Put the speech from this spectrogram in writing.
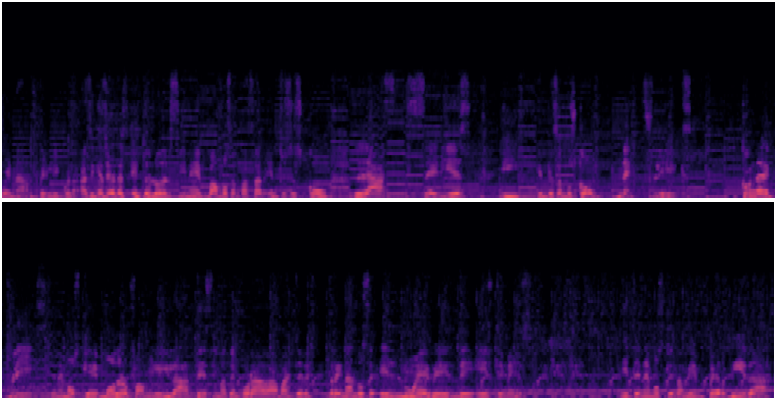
buena película. Así que señores, esto es lo del cine. Vamos a pasar entonces con las series y empezamos con Netflix. Con Netflix tenemos que Modern Family, la décima temporada, va a estar estrenándose el 9 de este mes. Y tenemos que también Perdida,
